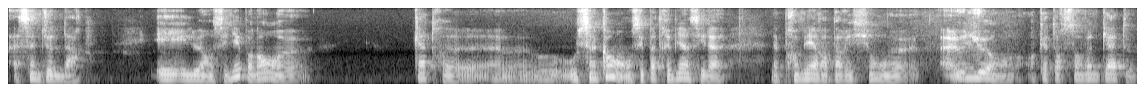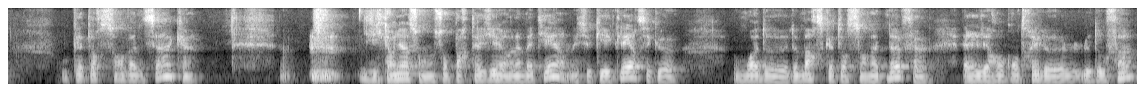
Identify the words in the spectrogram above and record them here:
à Sainte Jeanne d'Arc. Et il lui a enseigné pendant quatre ou cinq ans. On ne sait pas très bien s'il a la première apparition euh, a eu lieu en, 1424 ou 1425. Les historiens sont, partagés en la matière, mais ce qui est clair, c'est que au mois de, mars 1429, elle allait rencontrer le dauphin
